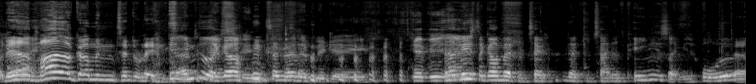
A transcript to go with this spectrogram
Og det havde meget at gøre med Nintendo Land. Det er intet at gøre med Nintendo. Incredibly gay. Skal vi... Det havde mest at gøre med, at du, talte, at du tegnede peniser i mit hoved. Ja.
